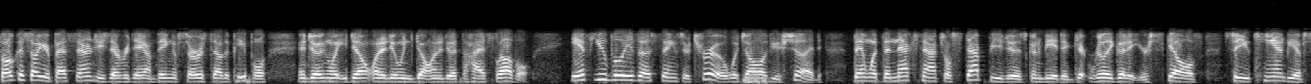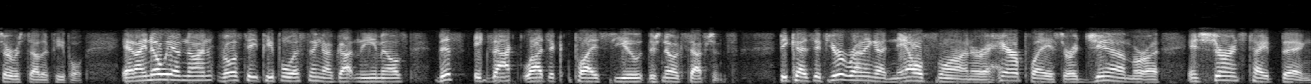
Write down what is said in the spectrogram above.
focus all your best energies every day on being of service to other people and doing what you don't want to do when you don't want to do at the highest level. If you believe those things are true, which all of you should, then what the next natural step for you to do is going to be to get really good at your skills so you can be of service to other people. And I know we have non real estate people listening. I've gotten the emails. This exact logic applies to you. There's no exceptions. Because if you're running a nail salon or a hair place or a gym or an insurance type thing,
